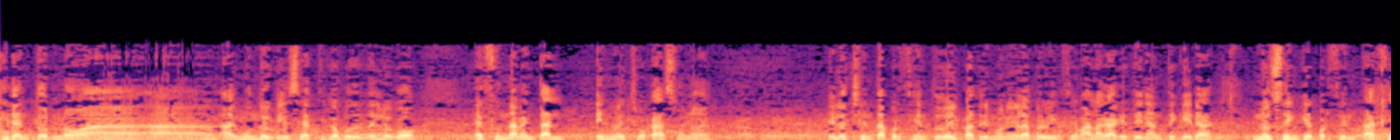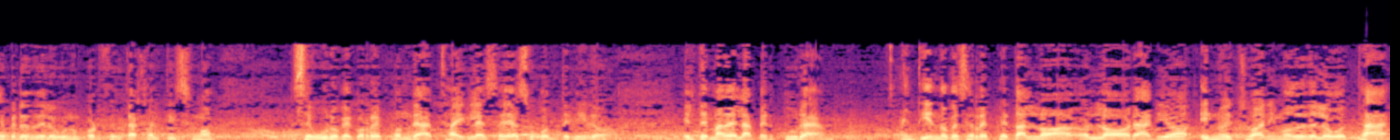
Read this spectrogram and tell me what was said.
gira en torno al mundo eclesiástico, pues desde luego es fundamental en nuestro caso, ¿no? El 80% del patrimonio de la provincia de Málaga que tiene Antequera, no sé en qué porcentaje, pero desde luego en un porcentaje altísimo, seguro que corresponde a esta iglesia y a su contenido. El tema de la apertura, entiendo que se respetan los, horarios. En nuestro ánimo, desde luego, está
